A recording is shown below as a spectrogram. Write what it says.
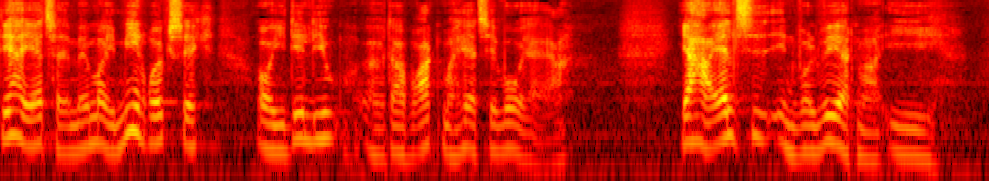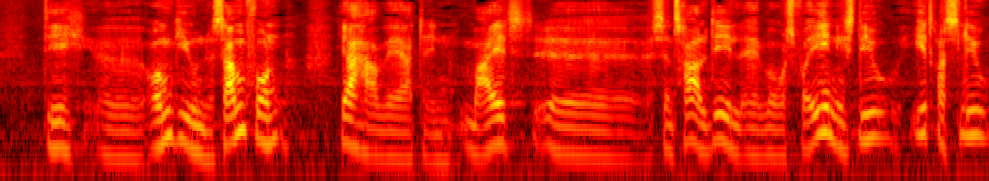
Det har jeg taget med mig i min rygsæk og i det liv, øh, der har bragt mig hertil, hvor jeg er. Jeg har altid involveret mig i det øh, omgivende samfund. Jeg har været en meget øh, central del af vores foreningsliv, idrætsliv,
